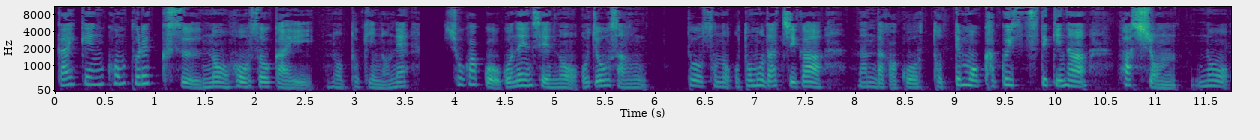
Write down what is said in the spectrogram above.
外見コンプレックスの放送回の時のね、小学校5年生のお嬢さんとそのお友達がなんだかこうとっても確実的なファッションの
